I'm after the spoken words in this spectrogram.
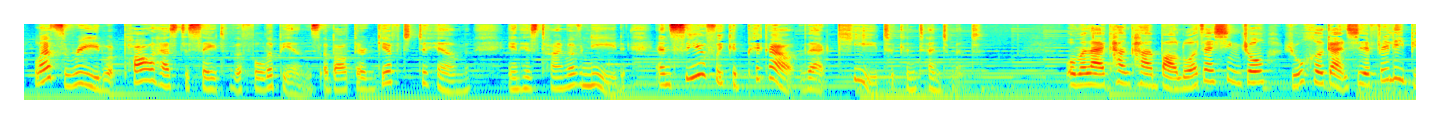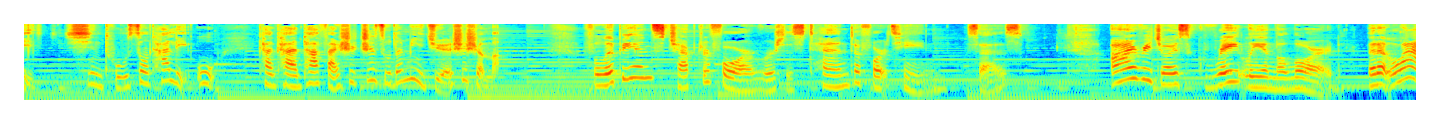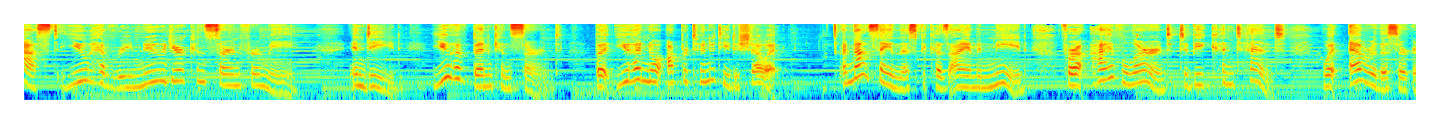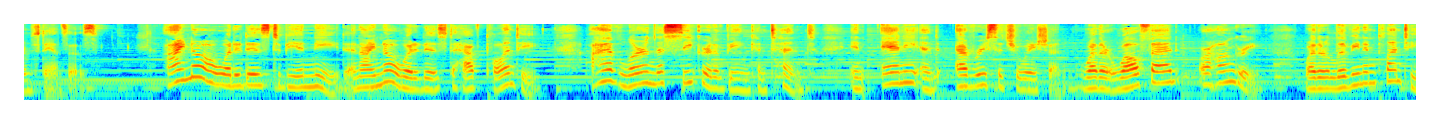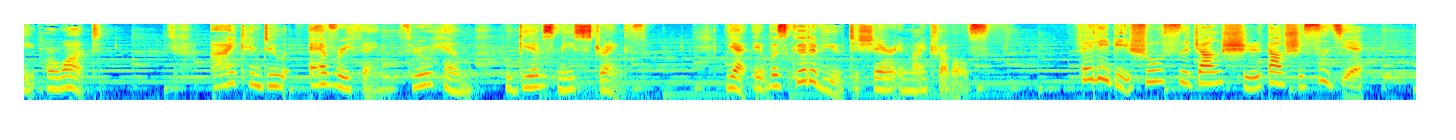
Let's read what Paul has to say to the Philippians about their gift to him in his time of need and see if we could pick out that key to contentment. 我们来看看保罗在信中如何感谢菲利比信徒送他礼物， 看看他凡事知足的秘诀是什么。 Philippians chapter 4 verses 10 to 14 says, I rejoice greatly in the Lord that at last you have renewed your concern for me. Indeed, you have been concerned, but you had no opportunity to show it. I'm not saying this because I am in need, for I have learned to be content, whatever the circumstances. I know what it is to be in need, and I know what it is to have plenty. I have learned the secret of being content in any and every situation, whether well fed or hungry, whether living in plenty or want. I can do everything through him who gives me strength. Yet it was good of you to share in my troubles. 菲利比书四章十到十四节，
